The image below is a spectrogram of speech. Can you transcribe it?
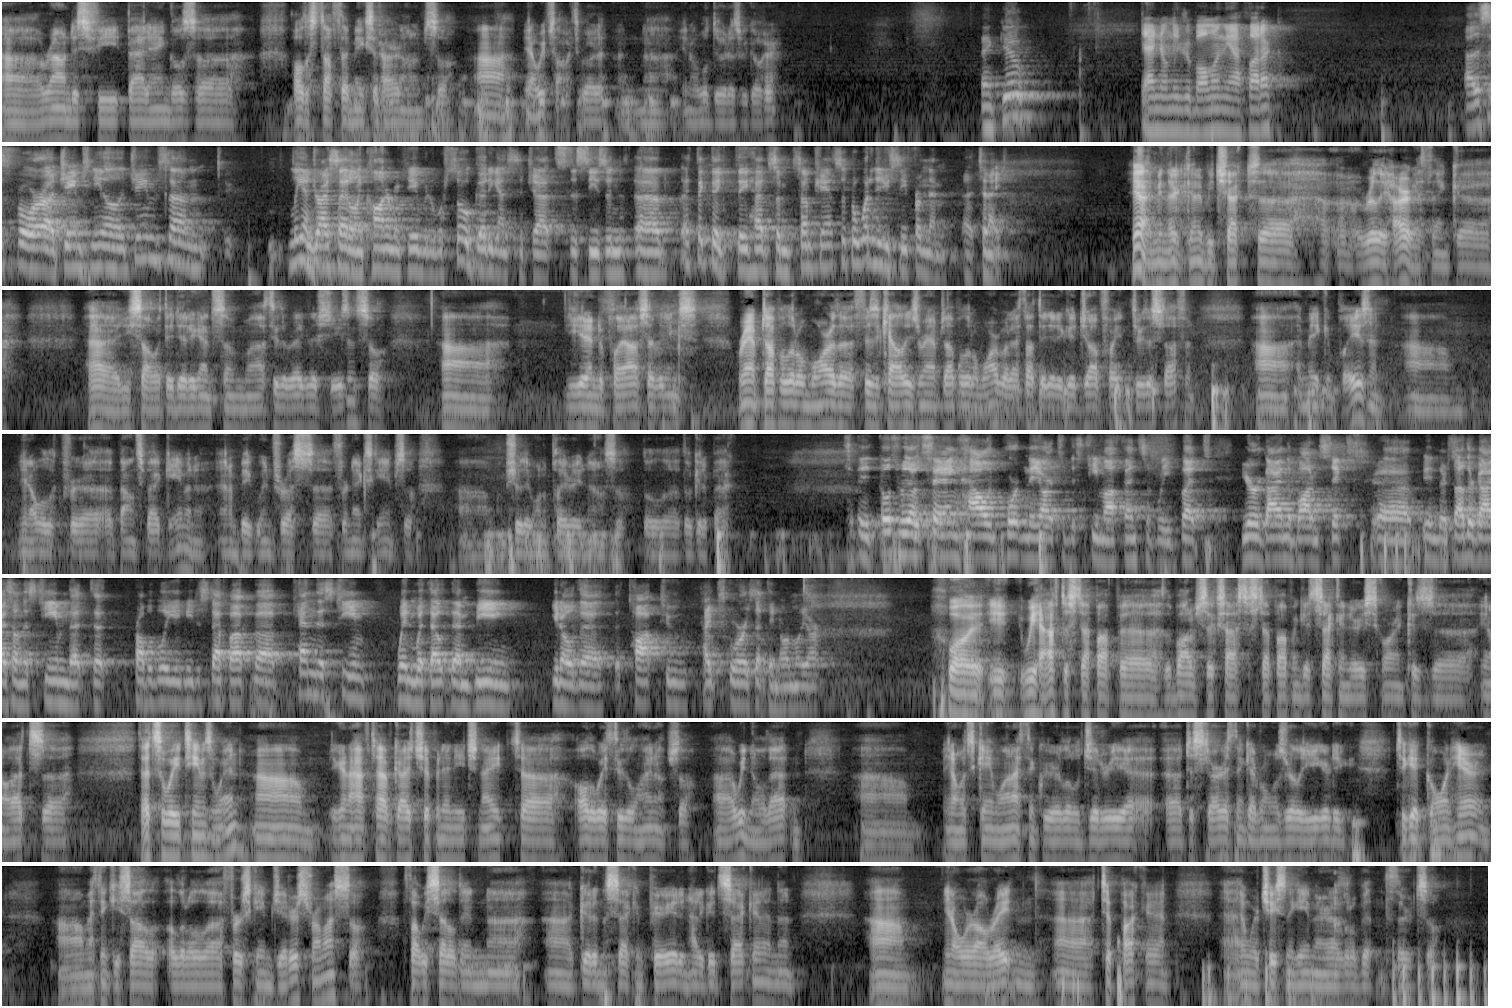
uh, around his feet, bad angles, uh, all the stuff that makes it hard on him. So, you know, we've talked about it, and you know, we'll do it as we go here. Thank you. Daniel Nugent-Bowman, The Athletic. Uh, this is for uh, James Neal. James, um, Leon Draisaitl and Connor McDavid were so good against the Jets this season. Uh, I think they, they had some some chances, but what did you see from them uh, tonight? Yeah, I mean they're going to be checked uh, really hard. I think uh, you saw what they did against them through the regular season. So you get into playoffs, everything's ramped up a little more. The physicality's ramped up a little more, but I thought they did a good job fighting through the stuff and and making plays and. Um, you know, we'll look for a, bounce back game and a, and a big win for us uh, for next game. So um, I'm sure they want to play right now, so they'll uh, they'll get it back. It goes without saying how important they are to this team offensively, but you're a guy in the bottom six, uh, and there's other guys on this team that, that probably need to step up. Uh, can this team win without them being, you know, the, the top two type scorers that they normally are? Well, it, we have to step up. Uh, the bottom six has to step up and get secondary scoring because uh, you know that's uh, that's the way teams win. Um, you're going to have to have guys chipping in each night uh, all the way through the lineup. So uh, we know that, and um, you know it's game one. I think we were a little jittery uh, to start. I think everyone was really eager to to get going here, and um, I think you saw a little first game jitters from us. So I thought we settled in good in the second period and had a good second, and then. You know, we're all right and uh, tip puck, and, and we're chasing the game there a little bit in the third. So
